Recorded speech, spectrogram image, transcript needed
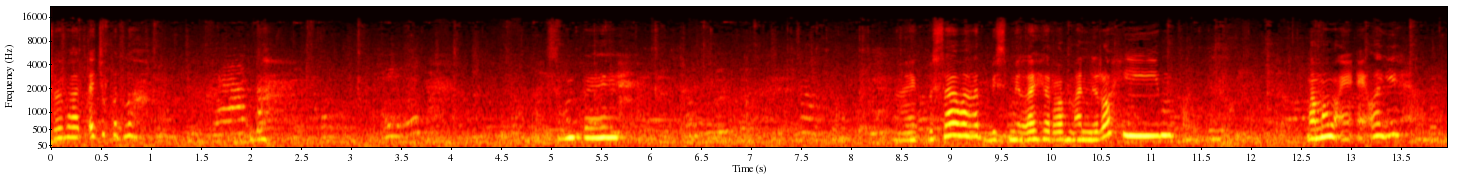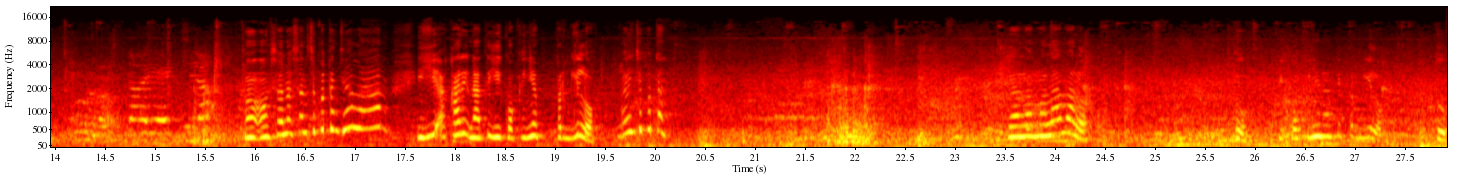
Lewat, eh cepet loh. Berapa? Sampai naik pesawat. Bismillahirrahmanirrahim. Mama mau ee lagi. Oh, oh, sana sana cepetan jalan. Iya, Akari nanti hikokinya pergi loh. Ayo cepetan. Jangan lama-lama loh. Tuh, hikokinya nanti pergi loh. Tuh,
